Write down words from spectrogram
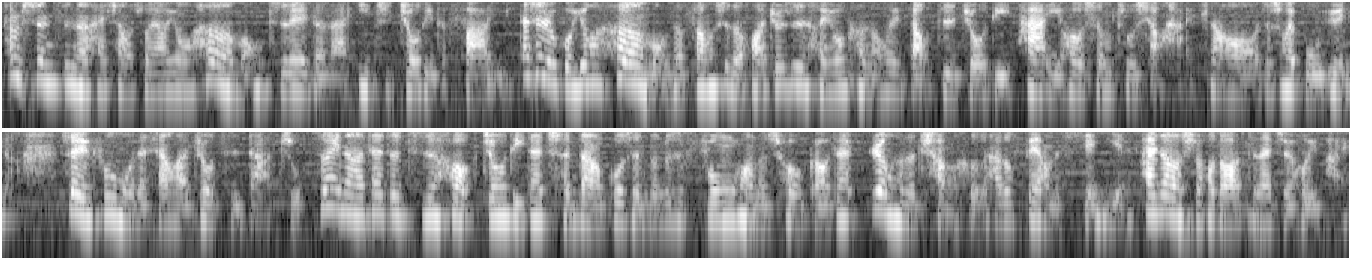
他们甚至呢还想说要用荷尔蒙之类的来抑制 Jodie 的发育，但是如果用荷尔蒙的方式的话，就是很有可能会导致 Jodie 她以后生不出小孩，然后就是会不孕啊。所以父母的想法就此打住。所以呢，在这之后，Jodie 在成长的过程中就是疯狂的抽高，在任何的场合她都非常的显眼，拍照的时候都要站在最后一排。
